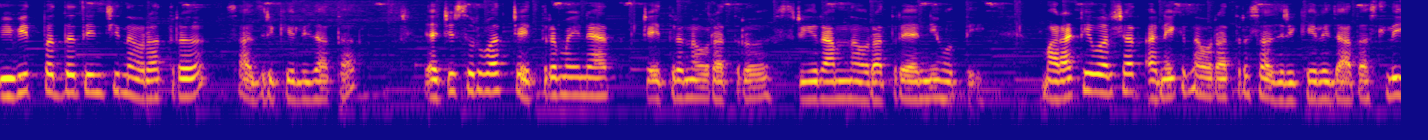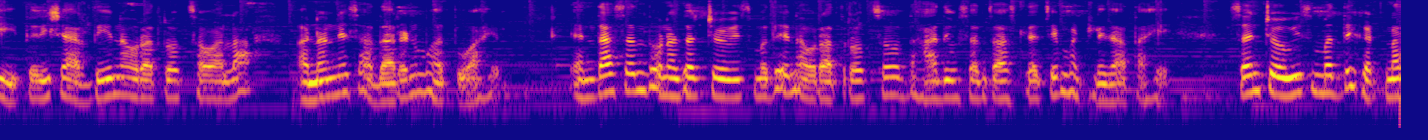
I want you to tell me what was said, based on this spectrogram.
विविध पद्धतींची नवरात्र साजरी केली जातात. याची सुरुवात चैत्र महिन्यात चैत्र नवरात्र श्रीराम नवरात्र यांनी होते. मराठी वर्षात अनेक नवरात्र साजरी केली जात असली तरी शारदीय नवरात्रोत्सवाला अनन्यसाधारण महत्त्व आहे. यंदा सन दोन हजार चोवीसमध्ये नवरात्रोत्सव दहा दिवसांचा असल्याचे म्हटले जात आहे. सन चोवीसमध्ये घटना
